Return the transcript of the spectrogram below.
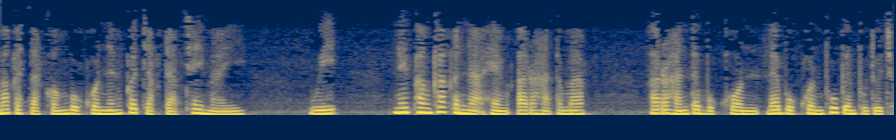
มรรคสัตว์ของบุคคลนั้นก็จักดับใช่ไหม วิ ในพังคขณะแห่งอรหัตมรรค อรหันตบุคคลและบุคคลผู้เป็นปุถุช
